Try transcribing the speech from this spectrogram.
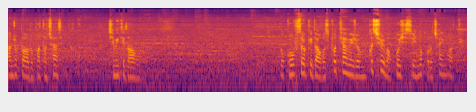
만족도가 높았던 차였습니다. 재밌기도 하고 또 고급스럽기도 하고 스포티함이 좀 끝을 맛보실 수 있는 그런 차인 것 같아요.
